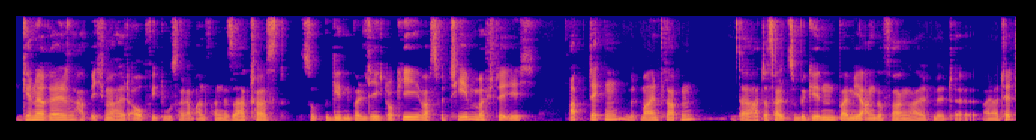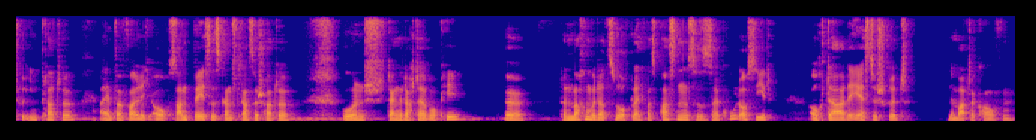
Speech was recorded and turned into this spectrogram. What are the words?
generell habe ich mir halt auch, wie du es halt am Anfang gesagt hast, zu Beginn überlegt, okay, was für Themen möchte ich abdecken mit meinen Platten. Da hat es halt zu Beginn bei mir angefangen halt mit äh, einer Tatooine-Platte, einfach weil ich auch Sandbases ganz klassisch hatte und dann gedacht habe, okay, äh, dann machen wir dazu auch gleich was Passendes, dass es halt cool aussieht. Auch da der erste Schritt, eine Matte kaufen.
